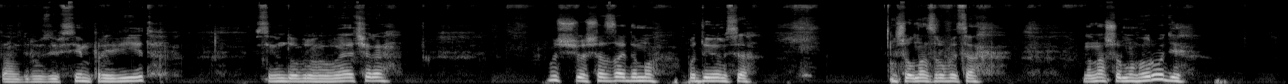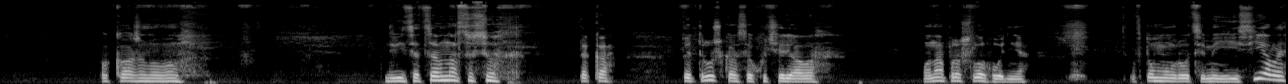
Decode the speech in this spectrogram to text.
Так, друзі, всім привіт. Всім доброго вечора. Ну що, зараз зайдемо, подивимося, що в нас робиться на нашому городі. Покажемо вам. Дивіться, це в нас ось така петрушка ось кучерява. Вона прошлогодня. В тому році ми її сіяли,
